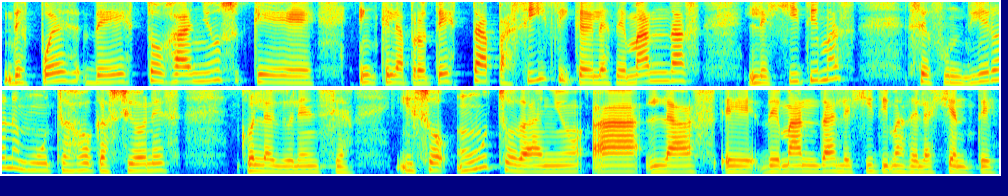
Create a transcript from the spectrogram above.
después de estos años que, en que la protesta pacífica y las demandas legítimas se fundieron en muchas ocasiones con la violencia. Hizo mucho daño a las eh, demandas legítimas de la gente.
